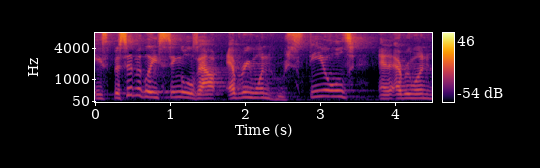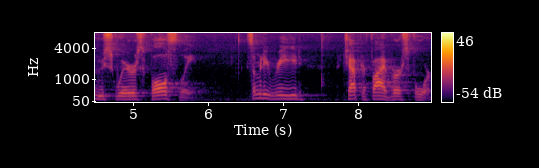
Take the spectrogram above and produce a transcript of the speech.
He specifically singles out everyone who steals and everyone who swears falsely. Somebody read chapter 5, verse 4. I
